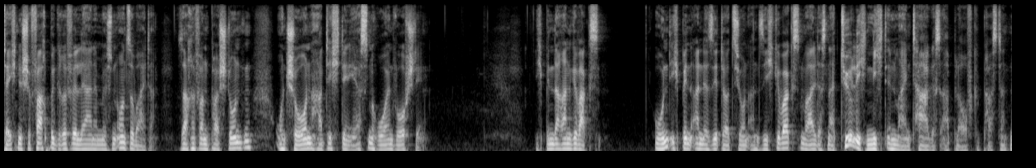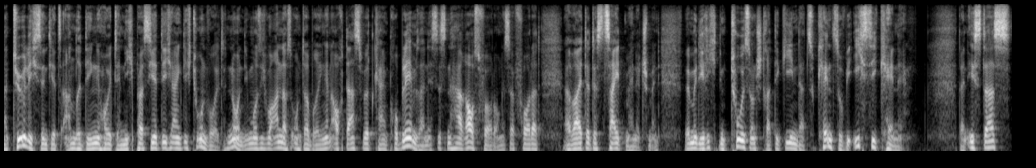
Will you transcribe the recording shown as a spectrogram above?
technische Fachbegriffe lernen müssen und so weiter. Sache von ein paar Stunden und schon hatte ich den ersten Rohentwurf stehen. Ich bin daran gewachsen. Und ich bin an der Situation an sich gewachsen, weil das natürlich nicht in meinen Tagesablauf gepasst hat. Natürlich sind jetzt andere Dinge heute nicht passiert, die ich eigentlich tun wollte. Nun, die muss ich woanders unterbringen. Auch das wird kein Problem sein. Es ist eine Herausforderung. Es erfordert erweitertes Zeitmanagement. Wenn man die richtigen Tools und Strategien dazu kennt, so wie ich sie kenne, dann ist das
